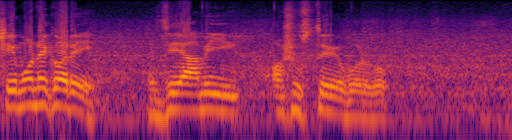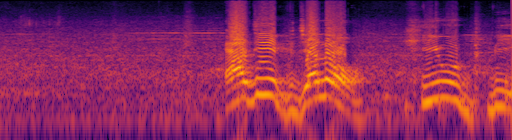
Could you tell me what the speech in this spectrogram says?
সে মনে করে যে আমি অসুস্থ হয়ে পড়ব। অ্যাজ ইফ যেন হি উড বি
